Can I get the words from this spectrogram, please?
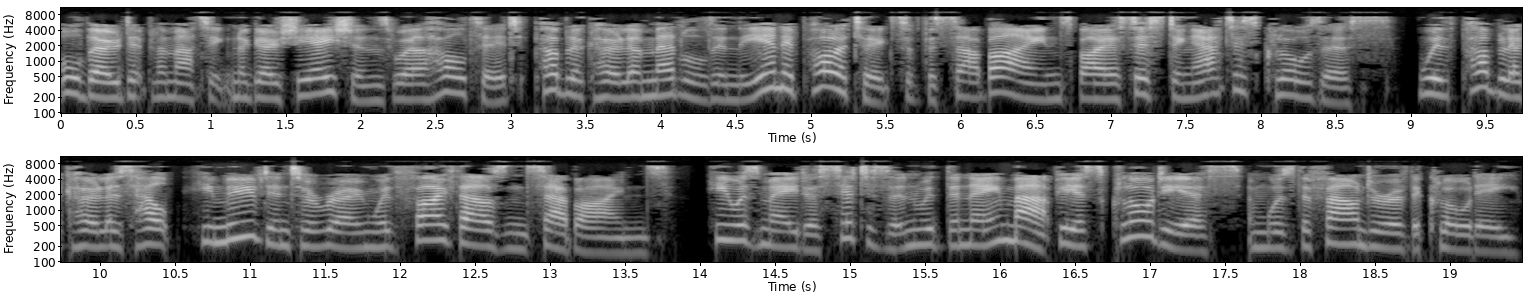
Although diplomatic negotiations were halted, Publicola meddled in the inner politics of the Sabines by assisting Attius Clausus. With Publicola's help, he moved into Rome with 5,000 Sabines. He was made a citizen with the name Appius Claudius, and was the founder of the Claudii.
